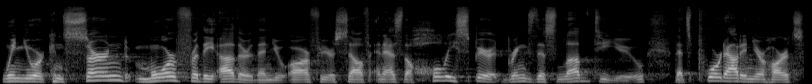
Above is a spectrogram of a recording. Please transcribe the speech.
when you're concerned more for the other than you are for yourself. And as the Holy Spirit brings this love to you that's poured out in your hearts,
